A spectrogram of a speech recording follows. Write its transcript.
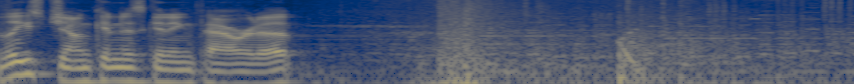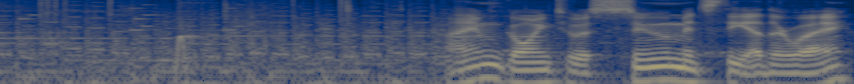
At least Junkan is getting powered up. I'm going to assume it's the other way.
